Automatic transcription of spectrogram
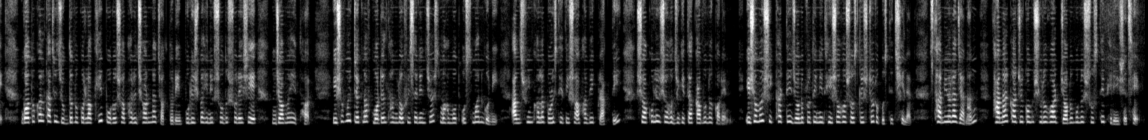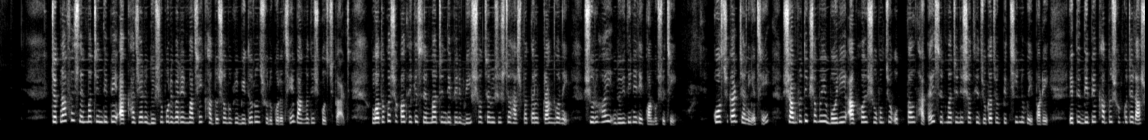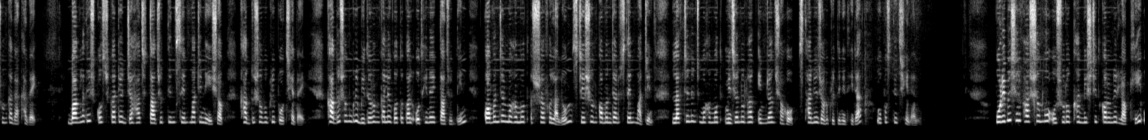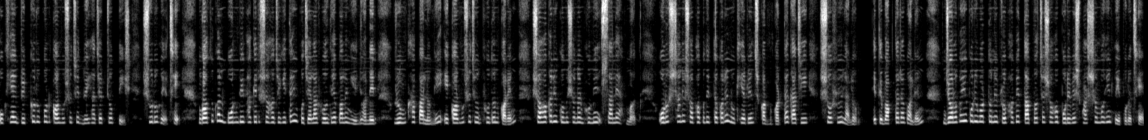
গতকাল কাজে যোগদান উপলক্ষে পৌরসভার ঝর্ণা চত্বরে পুলিশ বাহিনীর সদস্যরা এসে জমায়েত হন। এ সময় টেকনাফ মডেল থানার officer in charge Mohammad Usman Gani আইনশৃঙ্খলা পরিস্থিতি স্বাভাবিক রাখতে সকলের সহযোগিতা কামনা করেন। এ সময় শিক্ষার্থী, জনপ্রতিনিধি সহ সংশ্লিষ্টর উপস্থিত ছিলেন। স্থানীয়রা জানান, থানার কার্যক্রম শুরু হওয়ার জনমনের সুস্থি ফিরে এসেছে। টেকনাফের সেন্ট মার্টিন দ্বীপে এক হাজার দুইশো পরিবারের মাঝে খাদ্য সামগ্রী বিতরণ শুরু করেছে বাংলাদেশ কোস্টগার্ড গতকাল সকাল থেকে সেন্ট মার্টিন দ্বীপের বিশ শয্যা বিশিষ্ট হাসপাতাল প্রাঙ্গণে শুরু হয় দুই দিনের এই কর্মসূচি। কোস্টগার্ড জানিয়েছে, সাম্প্রতিক সময়ে বৈরী আবহাওয়ায় সমুদ্র উত্তাল থাকায় সেন্ট মার্টিনের সাথে যোগাযোগ বিচ্ছিন্ন হয়ে পড়ে। এতে দ্বীপে খাদ্য সংকটের আশঙ্কা দেখা দেয়। বাংলাদেশ কোস্টগার্ডের জাহাজ তাজউদ্দিন সেন্ট মার্টিনে এইসব খাদ্য সামগ্রী পৌঁছে দেয়। খাদ্য সামগ্রী বিতরণকালে গতকাল অধিনায়ক Tajuddin, commander Mohammad Ashraful Alam, station commander saint Martin, lieutenant Mohammad Mizanul Haque Imran সহ স্থানীয় জনপ্রতিনিধিরা উপস্থিত ছিলেন। পরিবেশের ভারসাম্য ও সুরক্ষা নিশ্চিতকরণের লক্ষ্যে উখিয়ায় বৃক্ষরোপণ কর্মসূচি দুই হাজার চব্বিশ শুরু হয়েছে। গতকাল বন বিভাগের সহযোগিতায় উপজেলার হলদিয়া পালং ইউনিয়নের রুমখা পালংয়ে এ কর্মসূচি উদ্বোধন করেন সহকারী কমিশনার ভূমি সালে আহমদ। অনুষ্ঠানে সভাপতিত্ব করেন উখিয়া রেঞ্জ কর্মকর্তা গাজী শফিউল আলম। এতে বক্তারা বলেন, জলবায়ু পরিবর্তনের প্রভাবে তাপমাত্রা সহ পরিবেশ ভারসাম্যহীন হয়ে পড়েছে।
